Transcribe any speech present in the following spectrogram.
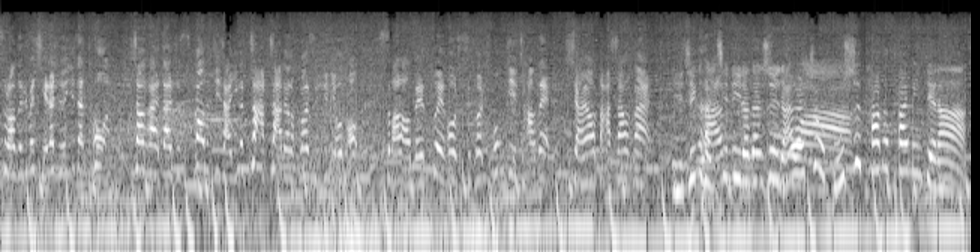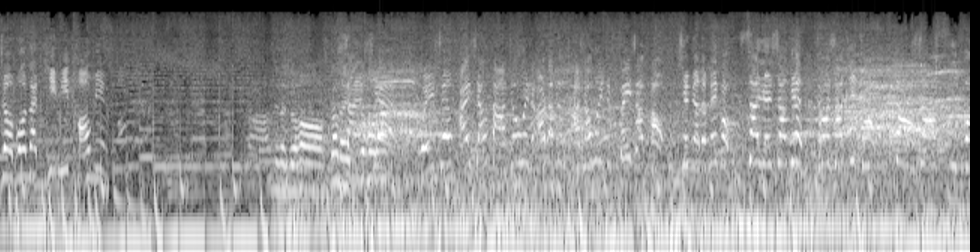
苏老在这边前站只能一直在偷伤害，但是 Scout 机场一个炸炸掉了 Flash 一牛头。司马老贼最后时刻冲进场内，想要打伤害。已经很尽力了，但是然而就不是他的 timing 点啊！这波在 TP 逃命，啊，这个时候闪现回身还想打这个位置，RW 的卡莎位置非常好，先秒的 Miko 三人上天，卡莎进场大杀四方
